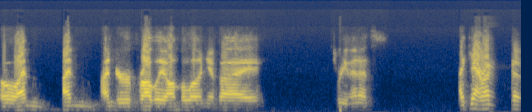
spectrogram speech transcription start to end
oh, I'm I'm under probably on Bologna by three minutes. I can't run.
